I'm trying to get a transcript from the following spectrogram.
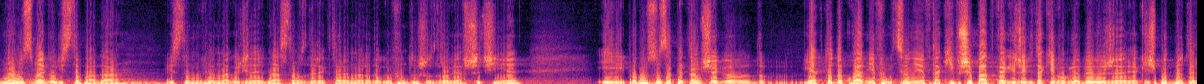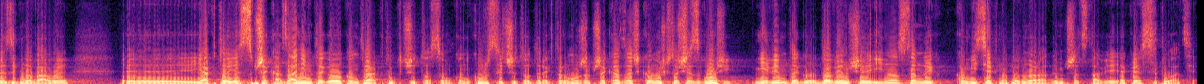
Na 8 listopada jestem mówiony na godzinę 11 z dyrektorem Narodowego Funduszu Zdrowia w Szczecinie i po prostu zapytam się go, jak to dokładnie funkcjonuje w takich przypadkach, jeżeli takie w ogóle były, że jakieś podmioty rezygnowały, jak to jest z przekazaniem tego kontraktu, czy to są konkursy, czy to dyrektor może przekazać komuś, kto się zgłosi. Nie wiem tego, dowiem się i na następnych komisjach na pewno radnym przedstawię, jaka jest sytuacja.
